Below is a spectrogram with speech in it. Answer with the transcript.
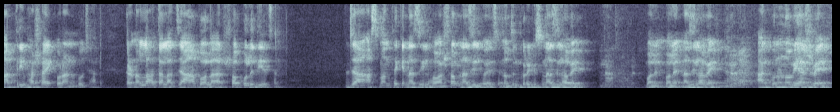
মাতৃভাষায় কোরআন বোঝা। কারণ আল্লাহ তালা যা বলার সব বলে দিয়েছেন। যা আসমান থেকে নাজিল হওয়া সব নাজিল হয়েছে। নতুন করে কিছু নাজিল হবে? বলেন বলেন নাজিল হবে? আর কোন নবী আসবে?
